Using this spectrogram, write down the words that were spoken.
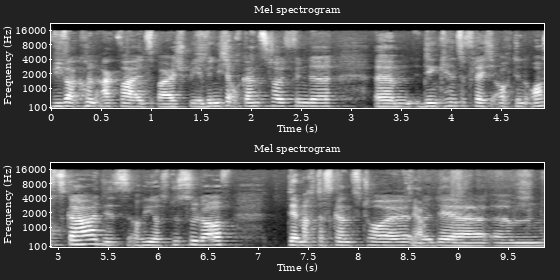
Viva Con Aqua als Beispiel. Wen ich auch ganz toll finde, ähm, den kennst du vielleicht auch, den Oscar, der ist auch hier aus Düsseldorf. Der macht das ganz toll. Ja. Der ähm,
